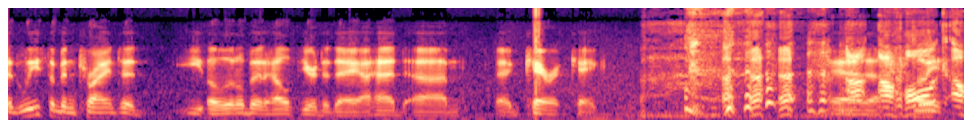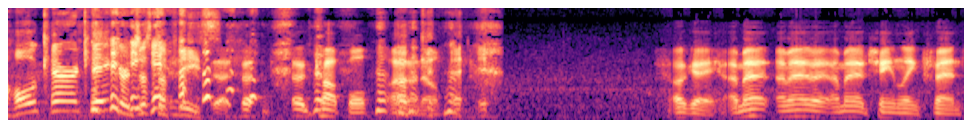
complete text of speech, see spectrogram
at least I've been trying to eat a little bit healthier today. I had um, a carrot cake. And, A, uh, a whole wait, a whole carrot cake or just a piece? a, a couple. I don't know. Okay, I'm at I'm at a, I'm at a chain link fence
